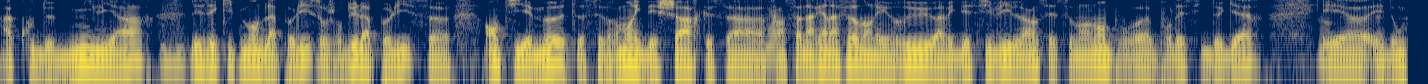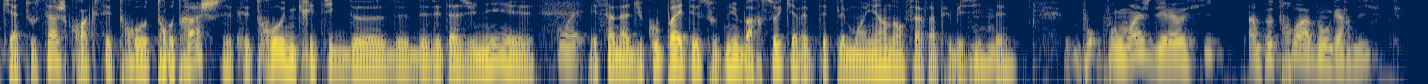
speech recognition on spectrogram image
à coup de milliards mhm. les équipements de la police. Aujourd'hui, la police euh, anti-émeute, c'est vraiment avec des chars que ça, enfin, ça n'a rien à faire dans les rues avec des civils. Hein, c'est normalement pour, euh, pour les sites de guerre. Et, euh, et, donc il y a tout ça. Je crois que c'est trop, trop trash. C'était trop une critique de, des États-Unis et, et, ça n'a du coup pas été soutenu par ceux qui avaient peut-être les moyens d'en faire la publicité. Mhm. pour, pour, moi, je dirais aussi un peu trop avant-gardiste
